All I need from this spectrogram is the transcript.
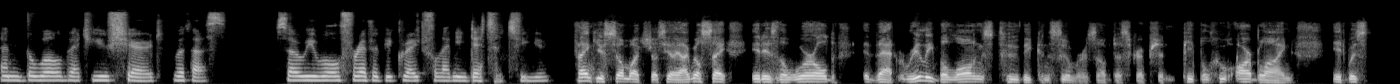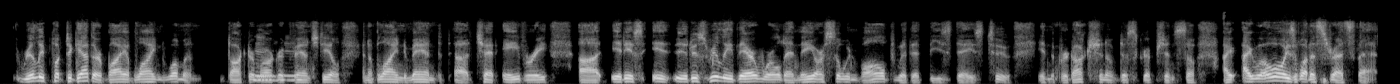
and the world that you shared with us. So we will forever be grateful and indebted to you. Thank you so much, Joselia. I will say it is the world that really belongs to the consumers of description, people who are blind. It was really put together by a blind woman, Dr. Mm-hmm. Margaret Pfanstiehl and a blind man, uh, Chet Avery. Uh, it is it, it is really their world, and they are so involved with it these days too in the production of description. So I, I always want to stress that.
